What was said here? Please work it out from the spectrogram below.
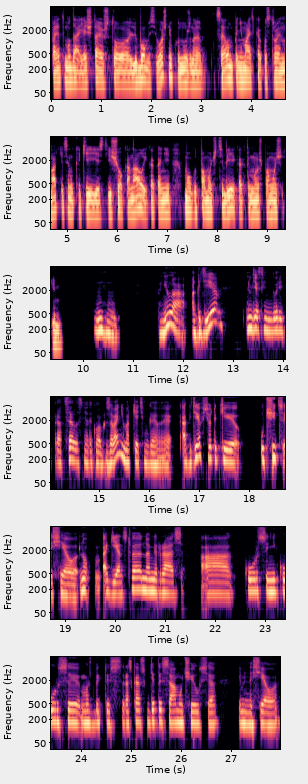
Поэтому да, я считаю, что любому SEOшнику нужно в целом понимать, как устроен маркетинг, какие есть еще каналы, и как они могут помочь тебе, и как ты можешь помочь им. Угу. Поняла. А где, ну, если не говорить про целостное такое образование маркетинговое, а где все-таки учиться SEO? Ну, агентство номер раз, а курсы, не курсы, может быть, ты расскажешь, где ты сам учился именно SEO?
